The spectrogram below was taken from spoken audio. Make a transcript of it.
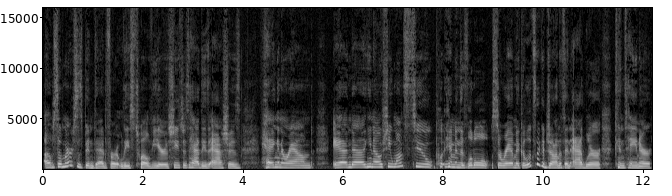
Um, so Merce has been dead for at least 12 years. She's just had these ashes hanging around. And, uh, you know, she wants to put him in this little ceramic, it looks like a Jonathan Adler container.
